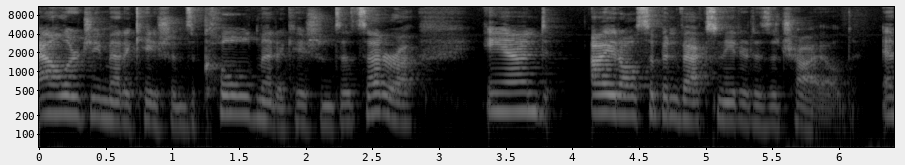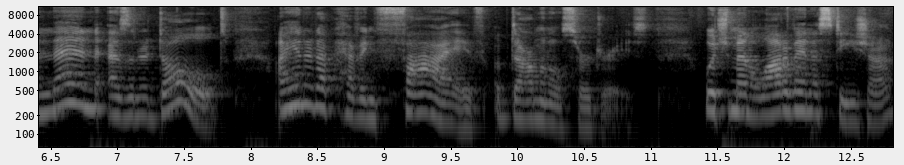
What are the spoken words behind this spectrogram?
allergy medications, cold medications, etc. And I had also been vaccinated as a child. And then as an adult, I ended up having five abdominal surgeries, which meant a lot of anesthesia,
